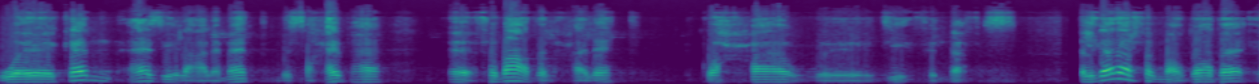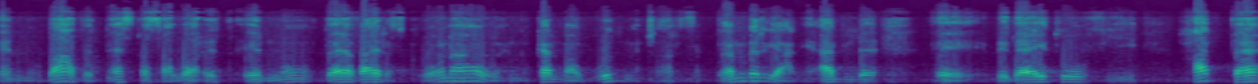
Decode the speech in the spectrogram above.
وكان هذه العلامات بصاحبها آه، في بعض الحالات كحة وضيق في النفس. الجدل في الموضوع ده إنه بعض الناس تصورت إنه ده فيروس كورونا وإنه كان موجود من شهر سبتمبر يعني قبل آه، بدايته في حتى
